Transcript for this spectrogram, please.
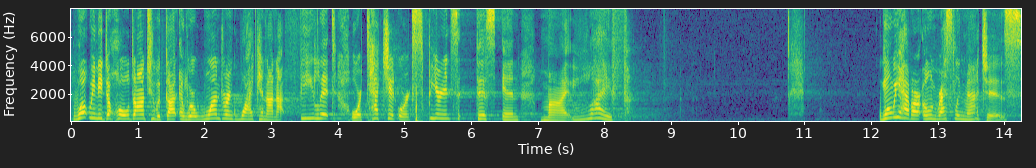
what we need to hold on to with God, and we're wondering, why can I not feel it or touch it or experience this in my life? When we have our own wrestling matches,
